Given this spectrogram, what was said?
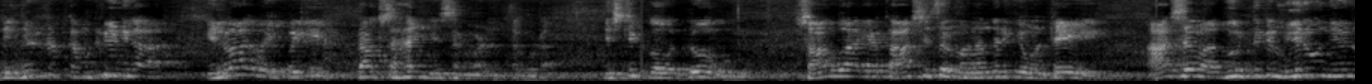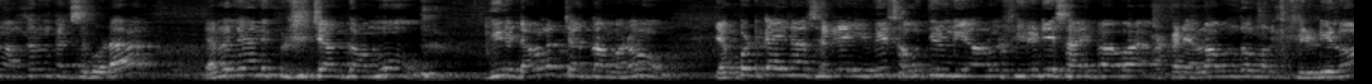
దీంట్లో కంప్లీట్గా ఇన్వాల్వ్ అయిపోయి నాకు సహాయం చేశారు వాళ్ళంతా కూడా. డిస్ట్రిక్ట్ గవర్నూ స్వామివారి యొక్క ఆశీస్సులు మనందరికీ ఉంటాయి. ఆశ్రమ అభివృద్ధికి మీరు నేను అందరం కలిసి కూడా ఎనలేని కృషి చేద్దాము. దీన్ని డెవలప్ చేద్దాం మనం. ఎప్పటికైనా సరే ఇది సౌత్ ఇండియాలో షిరిడి సాయిబాబా అక్కడ ఎలా ఉందో మనకి షిరిడిలో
